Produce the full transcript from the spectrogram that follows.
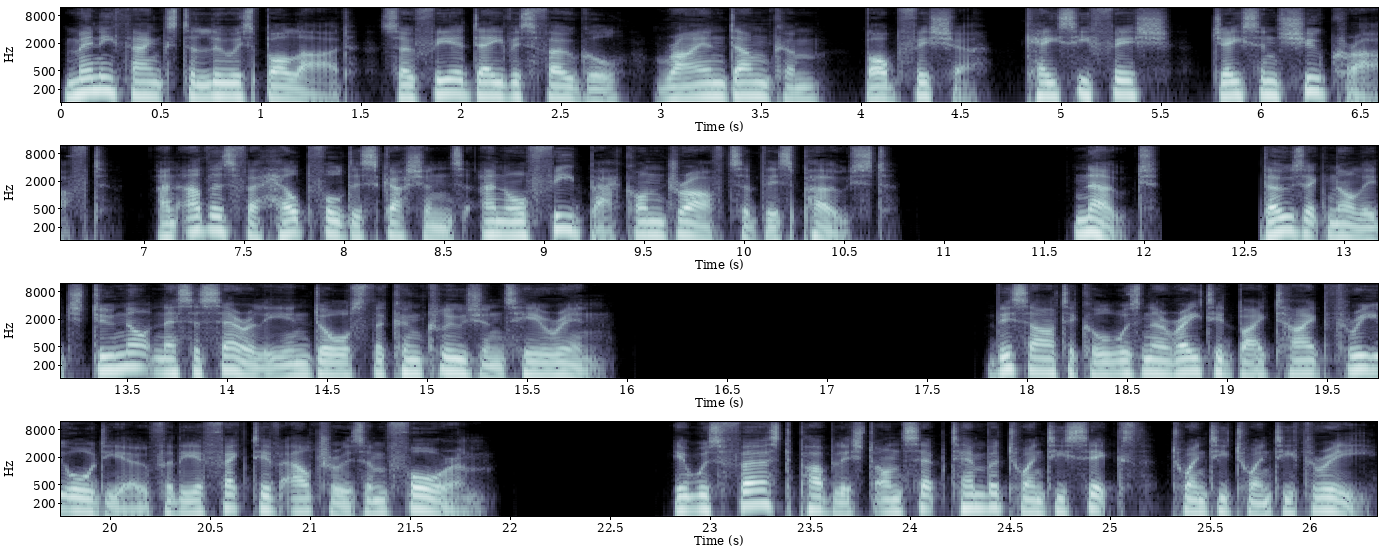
Many thanks to Lewis Bollard, Sophia Davis Fogel, Ryan Duncombe, Bob Fischer, Casey Fish, Jason Schukraft, and others for helpful discussions and or feedback on drafts of this post. Note: those acknowledged do not necessarily endorse the conclusions herein. This article was narrated by Type 3 Audio for the Effective Altruism Forum. It was first published on September 26, 2023.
